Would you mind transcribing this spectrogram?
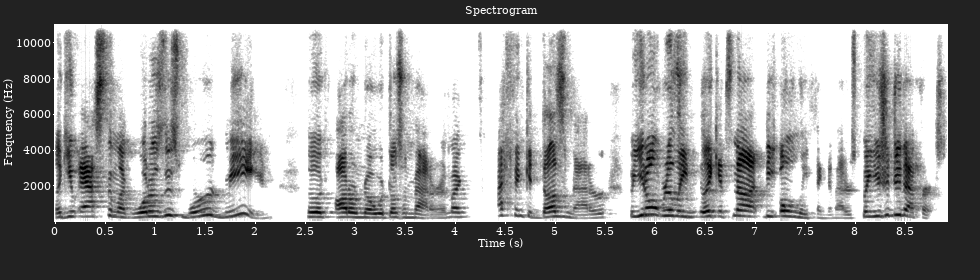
Like you ask them, like, what does this word mean? They're like, I don't know, it doesn't matter. And like, I think it does matter, but you don't really like it's not the only thing that matters, but you should do that first.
